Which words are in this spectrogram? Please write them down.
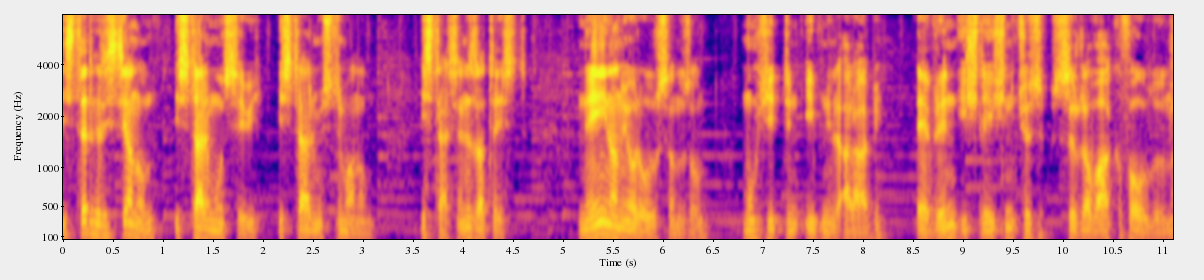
İster Hristiyan olun, ister Musevi, ister Müslüman olun, isterseniz ateist. Neye inanıyor olursanız olun, Muhyiddin İbnül Arabi, evrenin işleyişini çözüp sırra vakıf olduğunu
